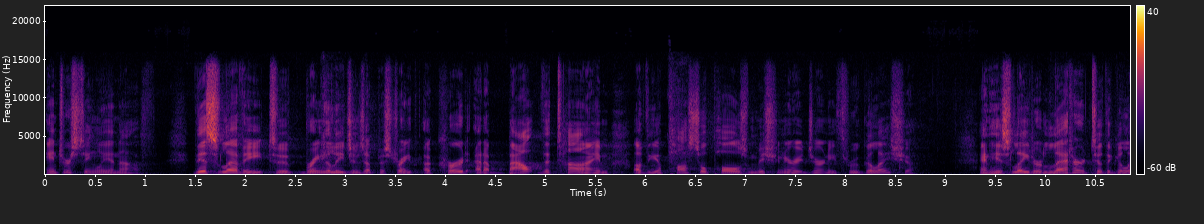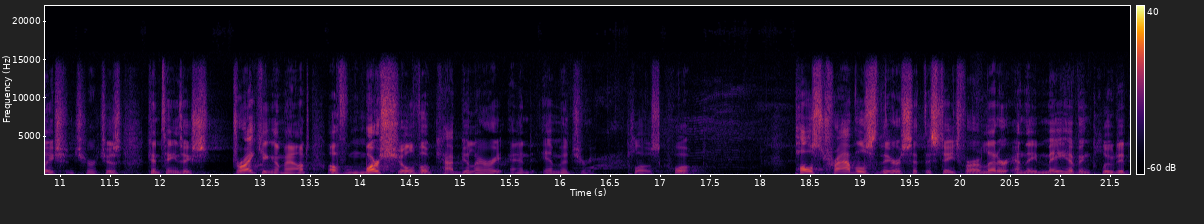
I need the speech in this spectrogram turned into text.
Interestingly enough, this levy to bring the legions up to strength occurred at about the time of the Apostle Paul's missionary journey through Galatia. And his later letter to the Galatian churches contains a striking amount of martial vocabulary and imagery. Close quote. Paul's travels there set the stage for our letter, and they may have included,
